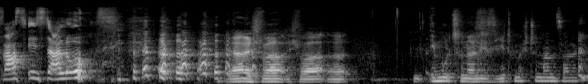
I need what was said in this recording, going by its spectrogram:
was ist da los? Ja, ich war, ich war äh, emotionalisiert, möchte man sagen.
